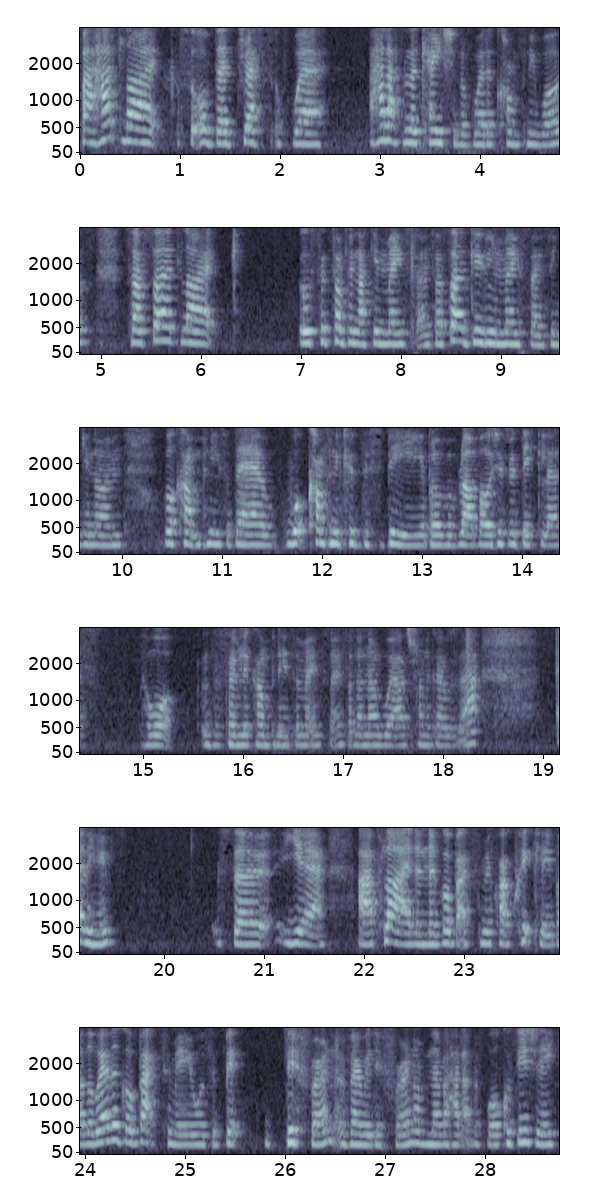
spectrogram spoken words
But I had like sort of the address of where I had like the location of where the company was. So I started like, it was said something like in Maidstone. So I started Googling Maidstone thinking um, what companies are there, what company could this be, blah, blah, blah, but which is ridiculous. What, there's so many companies in Maidstone, so I don't know where I was trying to go with that. Anywho, so yeah, I applied and they got back to me quite quickly, but the way they got back to me was a bit different, very different. I've never had that before because usually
